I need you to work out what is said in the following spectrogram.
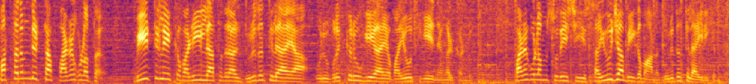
പത്തനംതിട്ട പഴകുളത്ത് വീട്ടിലേക്ക് വഴിയില്ലാത്തതിനാൽ ദുരിതത്തിലായ ഒരു വൃക്കരോഗിയായ വയോധികയെ ഞങ്ങൾ കണ്ടു. പഴകുളം സ്വദേശി സയൂജ ബീഗമാണ് ദുരിതത്തിലായിരിക്കുന്നത്.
